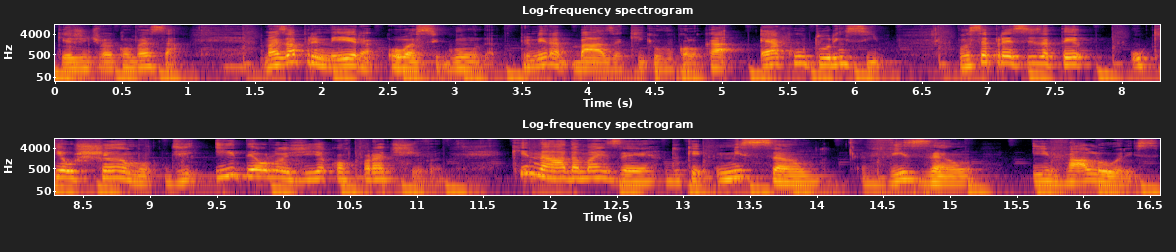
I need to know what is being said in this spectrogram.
que a gente vai conversar. Mas a primeira ou a segunda, a primeira base aqui que eu vou colocar é a cultura em si. Você precisa ter o que eu chamo de ideologia corporativa, que nada mais é do que missão, visão e valores.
